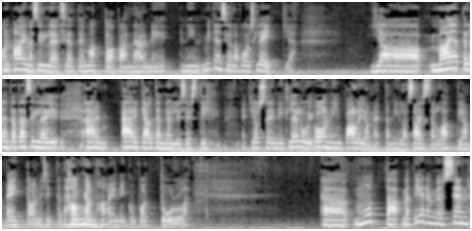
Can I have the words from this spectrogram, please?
on aina silleen, että sieltä ei mattoakaan näy, niin, niin miten siellä voisi leikkiä? Ja mä ajattelen tätä silleen ääri, äärikäytännöllisesti, että jos ei niitä lelui ole niin paljon, että niillä saisi sen lattian peittoon, niin sitten tätä ongelmaa ei niin kuin voi tulla. Ää, mutta mä tiedän myös sen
